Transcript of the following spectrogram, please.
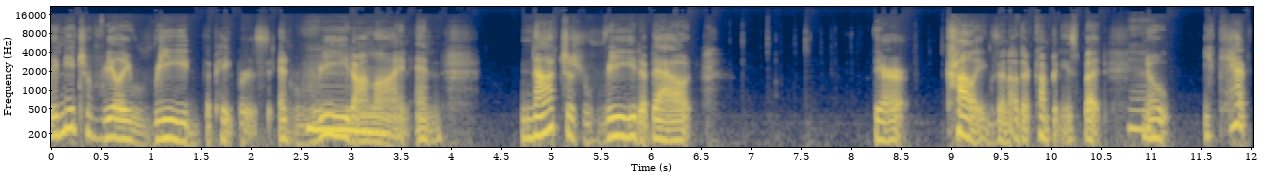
they need to really read the papers and read mm. online and not just read about their colleagues and other companies, but you know, you can't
